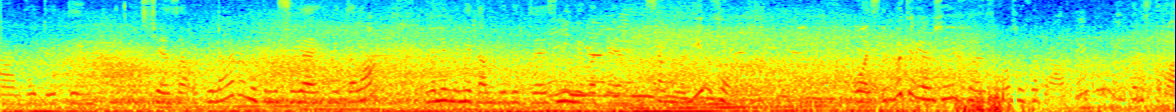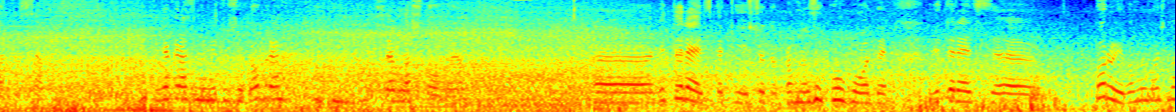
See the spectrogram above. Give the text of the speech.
я буду йти ще за окулярами, тому що я їх віддала. Вони мені там будуть змінювати саму лінзу. Ось, і потім я вже їх зможу забрати і користуватися. Якраз мені дуже добре все влаштовує. Е, вітерець такий щодо прогнозу погоди, вітерець е, поривами, можна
